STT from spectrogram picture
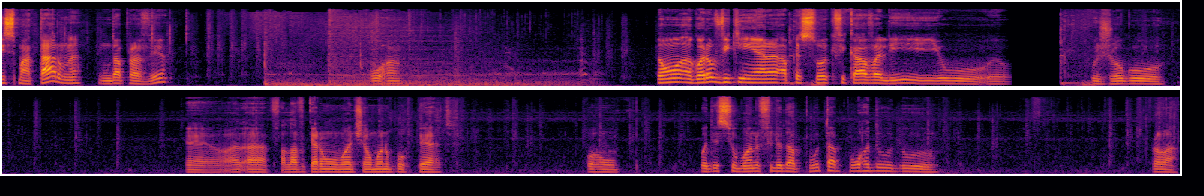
Eles se mataram, né? Não dá pra ver. Porra. Então, agora eu vi quem era a pessoa que ficava ali e o... O jogo... É, a, a, falava que era um humano, tinha um humano por perto. Porra, um Pô, desse humano, filho da puta, porra do... do... Pra lá.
